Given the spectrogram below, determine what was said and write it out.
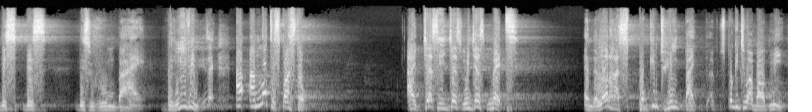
this, this, this room by believing. He said, I, I'm not his pastor. I just, he just, we just met. And the Lord has spoken to him by spoken to him about me.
